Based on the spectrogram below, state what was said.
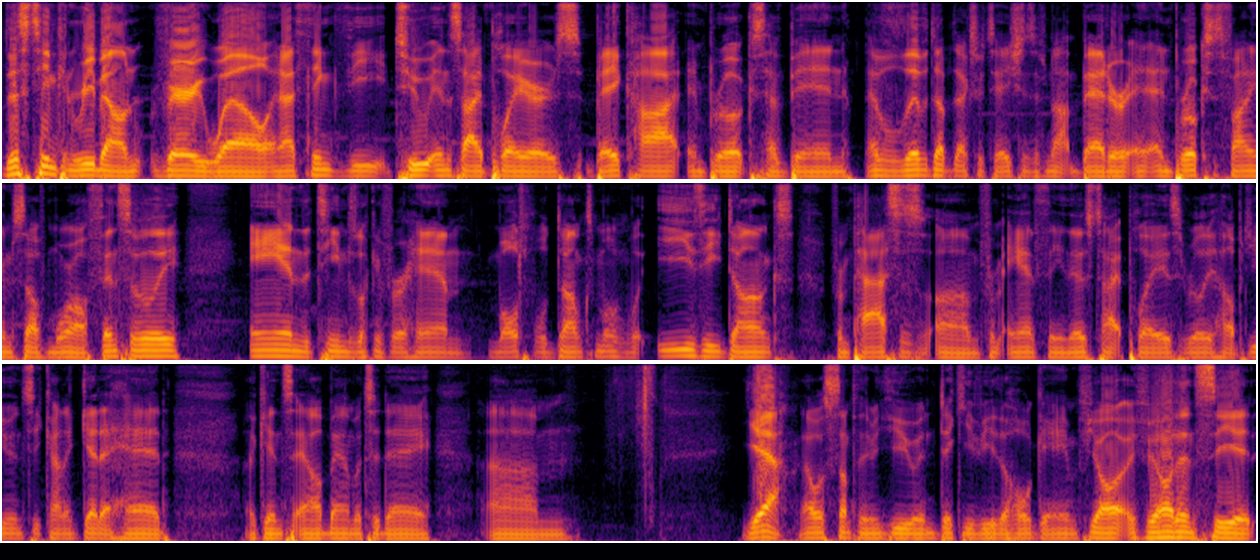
this team can rebound very well, and I think the two inside players, Bacot and Brooks, have been have lived up to expectations, if not better. And, and, Brooks is finding himself more offensively, and the team's looking for him. Multiple dunks, multiple easy dunks from passes um, from Anthony. Those type plays really helped UNC kind of get ahead against Alabama today. Um, yeah, that was something with you and Dickie V the whole game. If y'all if y'all didn't see it,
